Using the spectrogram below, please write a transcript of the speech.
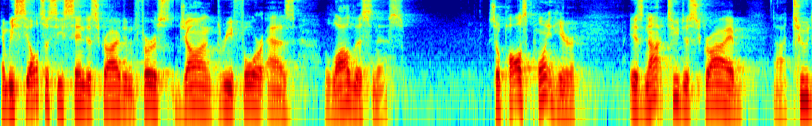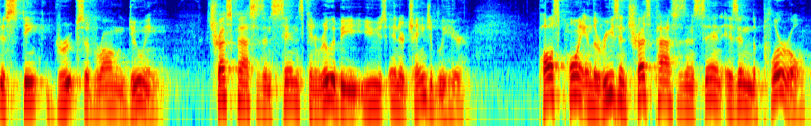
And we see, also see sin described in 1 John 3 4 as lawlessness. So, Paul's point here is not to describe uh, two distinct groups of wrongdoing. Trespasses and sins can really be used interchangeably here. Paul's point, and the reason trespasses and sin is in the plural,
